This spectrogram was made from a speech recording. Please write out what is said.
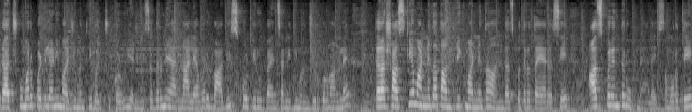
राजकुमार पटेल आणि माजी मंत्री बच्चू कडू यांनी सदर न्या- नाल्यावर बावीस कोटी रुपयांचा निधी मंजूर करून आणलाय. त्याला शासकीय मान्यता तांत्रिक मान्यता अंदाजपत्र तयार असे आजपर्यंत रूप मिळालंय. समोर ते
